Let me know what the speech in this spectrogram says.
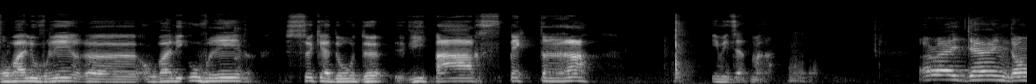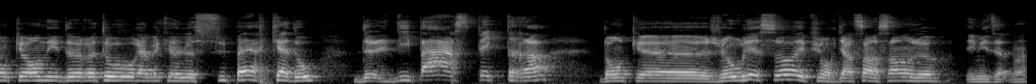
on va aller ouvrir, euh, on va aller ce cadeau de Vipar Spectra immédiatement. Alright gang, donc on est de retour avec le super cadeau de Vipar Spectra. Donc euh, je vais ouvrir ça et puis on regarde ça ensemble immédiatement.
